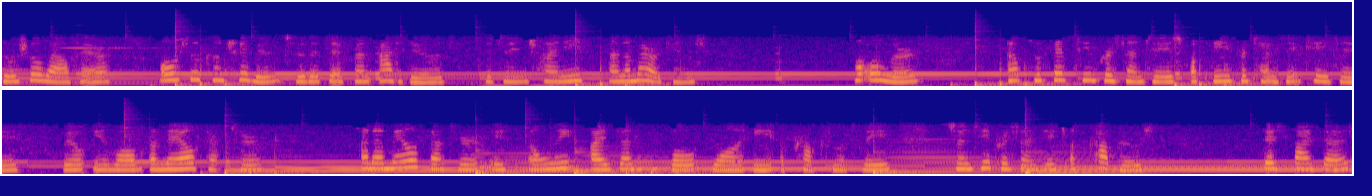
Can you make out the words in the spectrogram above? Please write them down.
social welfare also contribute to the different attitudes between Chinese and Americans. Moreover, up to 15% of infertility cases will involve a male factor, and a male factor is only identifiable one in approximately 20% of couples. Despite this,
